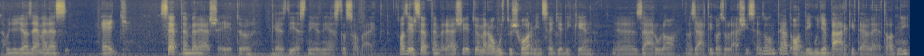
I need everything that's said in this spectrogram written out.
hogy ugye az MLS egy szeptember 1-től kezdi ezt nézni, ezt a szabályt. Azért szeptember 1-től, mert augusztus 31-én zárul a, az átigazolási szezon, tehát addig ugye bárkit el lehet adni,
